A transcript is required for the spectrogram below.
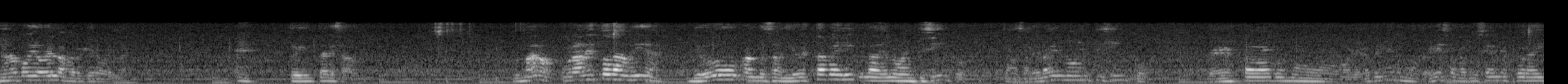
Yo no he podido verla, pero quiero verla. Estoy interesado. Hermano, una anécdota mía. Yo cuando salió esta película del 95, cuando salió la del 95, ya yo estaba como, ya tenía como 13 o 14 años por ahí.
